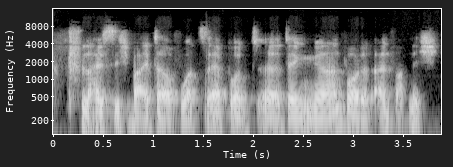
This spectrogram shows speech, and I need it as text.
fleißig weiter auf WhatsApp und äh, denken, er antwortet einfach nicht.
